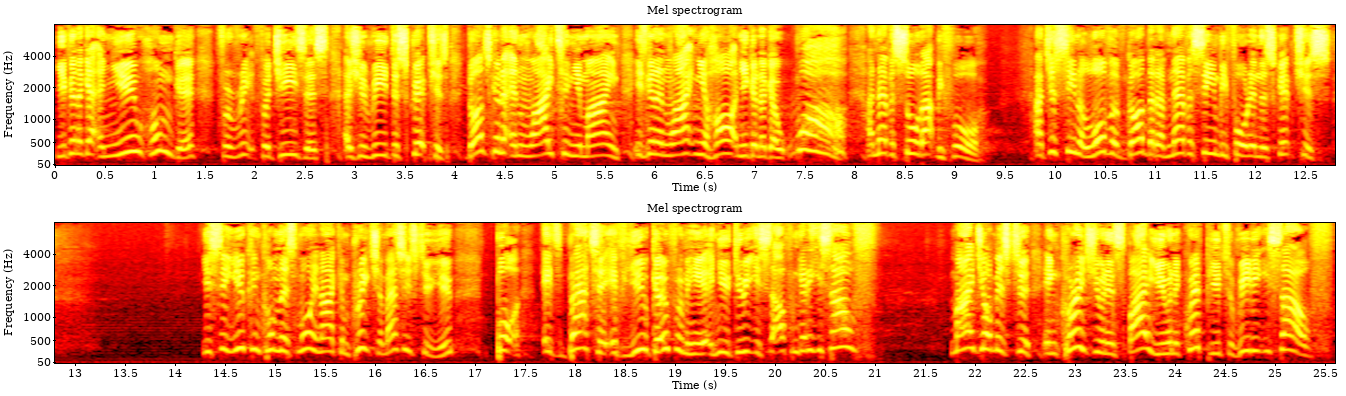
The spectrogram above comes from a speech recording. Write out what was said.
You're going to get a new hunger for, re- for Jesus as you read the scriptures. God's going to enlighten your mind. He's going to enlighten your heart and you're going to go, whoa, I never saw that before. I've just seen a love of God that I've never seen before in the scriptures. You see, you can come this morning, I can preach a message to you, but it's better if you go from here and you do it yourself and get it yourself. My job is to encourage you and inspire you and equip you to read it yourself.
